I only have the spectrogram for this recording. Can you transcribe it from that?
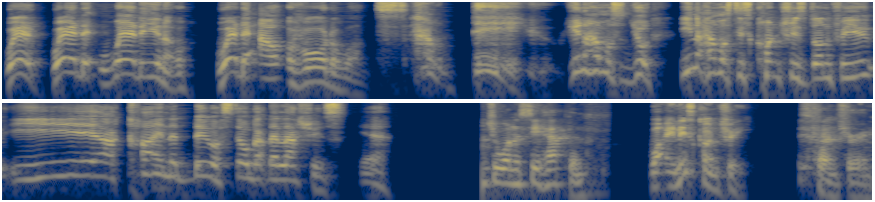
Where where the where the you know where the out of order ones? How dare you? You know how much you, you know how much this country's done for you? Yeah, I kind of do. I still got the lashes. Yeah. What do you want to see happen? What in this country? Country.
